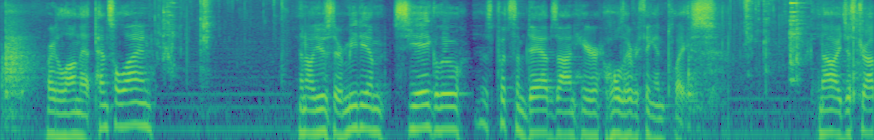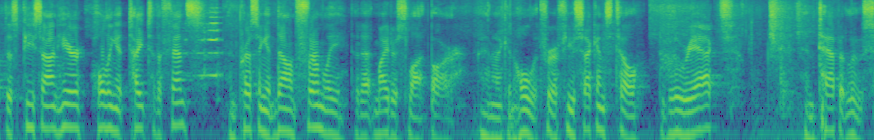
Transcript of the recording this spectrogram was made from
Right along that pencil line. Then I'll use their medium CA glue. Just put some dabs on here, to hold everything in place. Now I just drop this piece on here, holding it tight to the fence and pressing it down firmly to that miter slot bar. And I can hold it for a few seconds till the glue reacts and tap it loose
